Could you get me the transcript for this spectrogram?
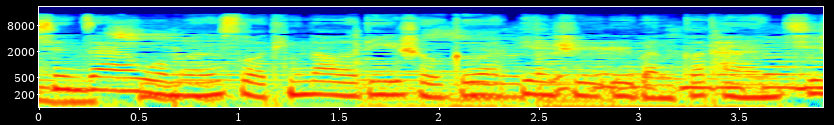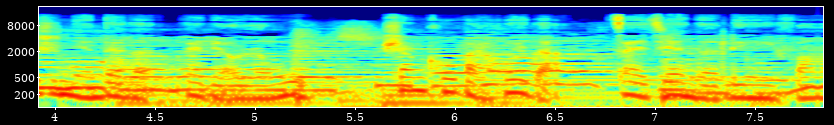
现在我们所听到的第一首歌，便是日本歌坛七十年代的代表人物山口百惠的《再见的另一方》。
